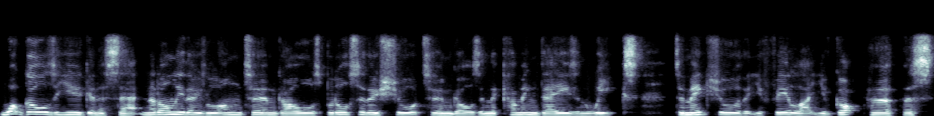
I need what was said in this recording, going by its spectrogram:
what goals are you going to set? Not only those long term goals, but also those short term goals in the coming days and weeks to make sure that you feel like you've got purpose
